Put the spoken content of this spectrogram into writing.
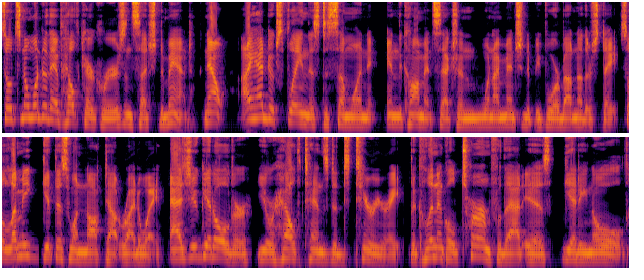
so it's no wonder they have healthcare careers in such demand. Now, I had to explain this to someone in the comment section when I mentioned it before about another state. So let me get this one knocked out right away. As you get older, your health tends to deteriorate. The clinical term for that is getting old.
